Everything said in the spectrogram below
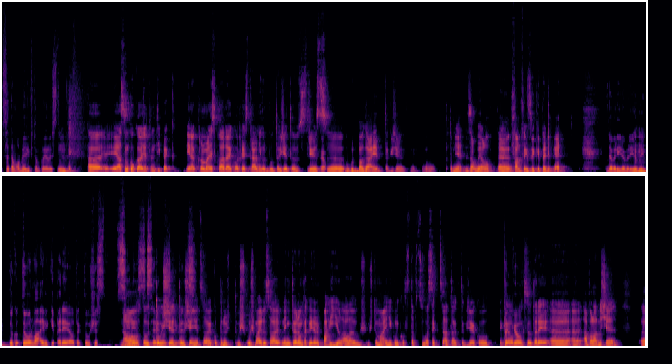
se tam objeví v tom playlistu. Mm. Uh, já jsem koukal, že ten týpek jinak normálně skládá jako orchestrální hudbu, takže je to serious uh, hudba guy, takže jako, to mě zaujalo. Uh, fun fact z Wikipedie. Dobrý, dobrý, dobrý. Mm-hmm. To, to on má i Wikipedia, jo, tak to už je No, to, to, už je, to už je něco, jako ten už, už, už má i docela, není to jenom takový ten pahýl, ale už, už to má i několik odstavců a sekce a tak, takže jako, tak, tak jo, jo. pak jsou tady uh, avalanche, Uh,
